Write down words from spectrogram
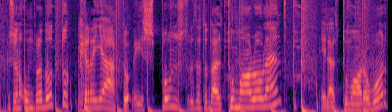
Perché sono un prodotto creato e sponsorizzato dal Tomorrowland e dal Tomorrow World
